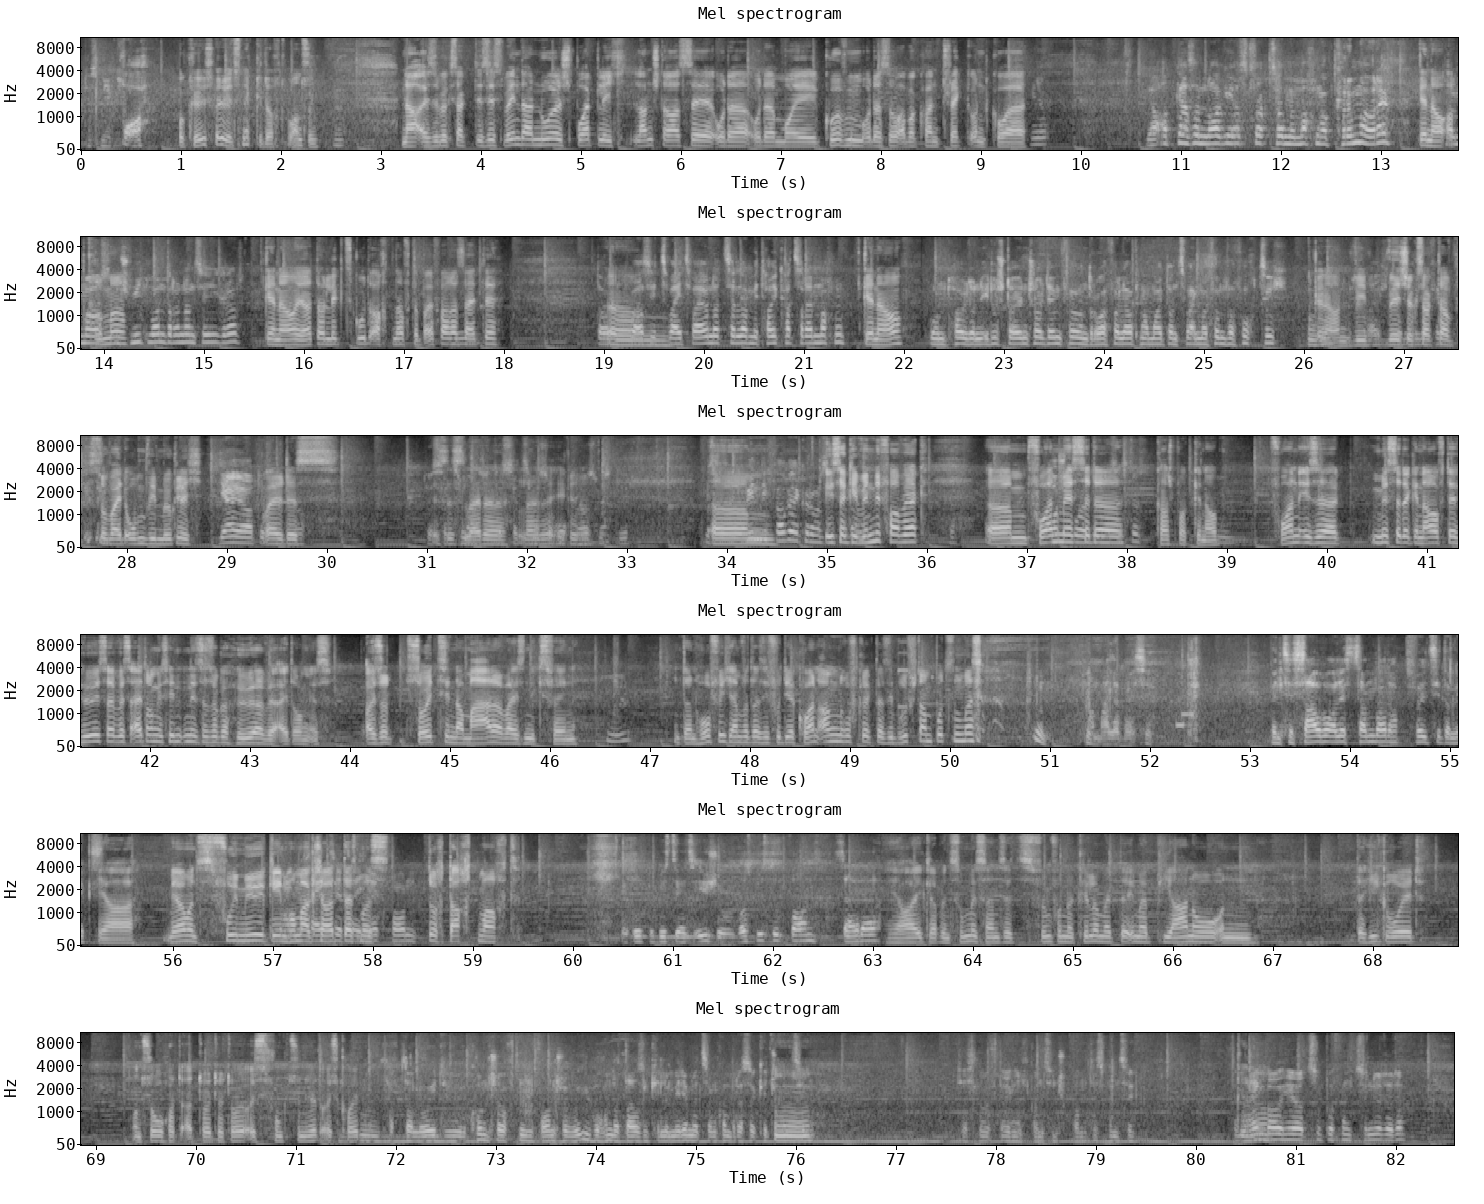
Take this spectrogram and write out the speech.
Das merkst du. Boah, okay, das hätte ich jetzt nicht gedacht. Wahnsinn. Na, also wie gesagt, das ist wenn da nur sportlich Landstraße oder, oder mal Kurven oder so, aber kein Track und kein. Ja, Abgasanlage hast du gesagt, sollen wir machen ab Krümmer, oder? Genau, Krümmer Abkrümmer. einen Schmiedmann drinnen, sehe ich gerade. Genau, ja, da liegt das Gutachten auf der Beifahrerseite. Da Ähm. quasi zwei 200 Zeller Metallkatz reinmachen Genau, und halt einen Edelsteuernschalldämpfer und Rohrverlauf machen wir halt dann 2x55. genau. Und wie, wie ich schon gesagt habe, so weit oben wie möglich, Ja, ja. Das, weil das das setzen ist leider- das leider ekelhaft. Ist das ein Ähm, Gewindefahrwerk oder was ist ein das? Gewindefahrwerk. Ähm, vorn Carsport, der das? Carsport, genau. Vorn ist er, müsste er genau auf der Höhe sein, wie es Eitrung ist. Hinten ist er sogar höher, wie Eitrung ist. Also sollte sie normalerweise nichts fehlen. Mhm. Und dann hoffe ich einfach, dass ich von dir keinen Anruf kriege, dass ich Prüfstand putzen muss. Normalerweise. Wenn sie sauber alles zusammenbaut habt, fällt sie da nichts. Ja, wir haben uns viel Mühe gegeben, haben wir geschaut, dass man es durchdacht macht. Ja gut, du bist ja jetzt eh schon. Was bist du gefahren? Seit Ja, ich glaube in Summe sind es jetzt 500 Kilometer immer Piano und dahin gerollt. Und so hat auch toi toi toi alles funktioniert, alles gehalten. Ich habe da Leute, Kundschaften, die fahren schon über 100.000 Kilometer mit so einem Kompressorkit Mhm. Das läuft eigentlich ganz entspannt, das Ganze. Der Genau. Einbau hier hat super funktioniert, oder?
